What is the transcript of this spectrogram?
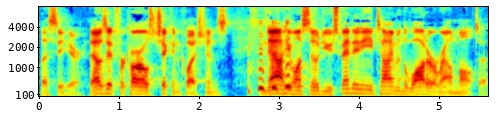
Let's see here. That was it for Carl's chicken questions. Now he wants to know do you spend any time in the water around Malta?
